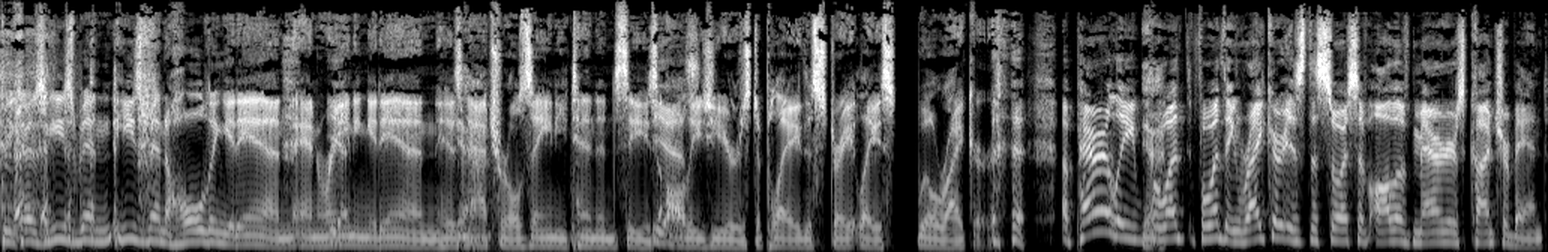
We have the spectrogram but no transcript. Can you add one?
because he's been he's been holding it in and reining yeah. it in his yeah. natural zany tendencies yes. all these years to play the straight laced Will Riker. apparently yeah. for one for one thing, Riker is the source of all of Mariner's contraband.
